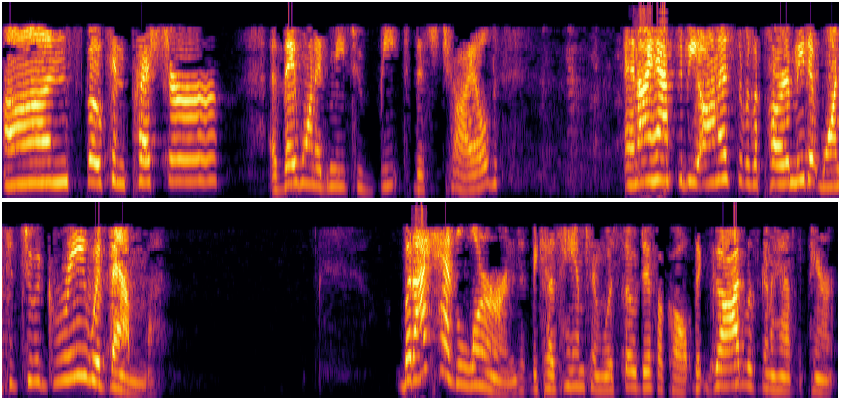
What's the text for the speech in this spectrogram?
unspoken pressure? Uh, they wanted me to beat this child. And I have to be honest, there was a part of me that wanted to agree with them. But I had learned, because Hampton was so difficult, that God was going to have to parent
